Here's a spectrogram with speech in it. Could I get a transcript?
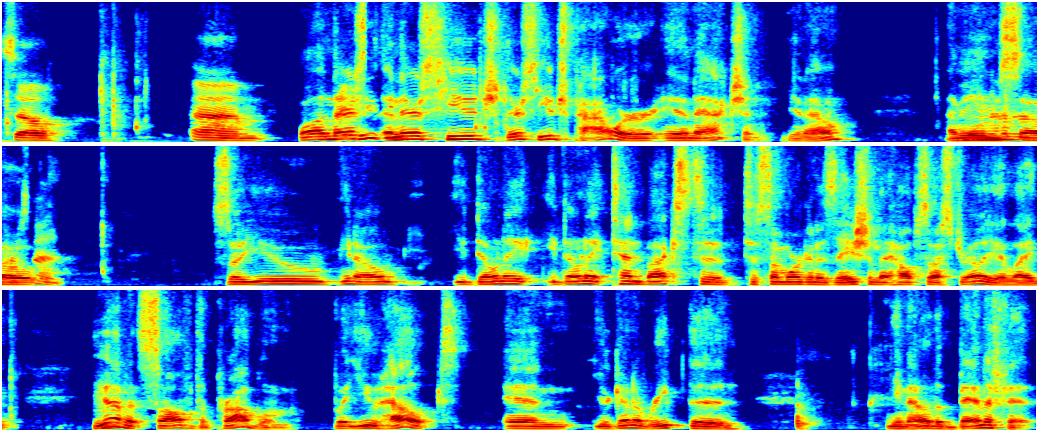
So, um, well, and there's think, and there's huge there's huge power in action, you know. I mean, 100%. so so you you know you donate you donate 10 bucks to to some organization that helps australia like you mm-hmm. haven't solved the problem but you helped and you're going to reap the you know the benefit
